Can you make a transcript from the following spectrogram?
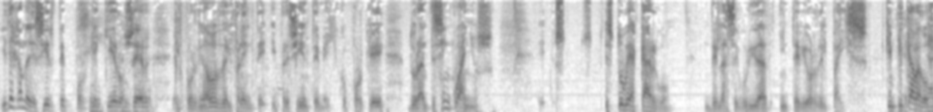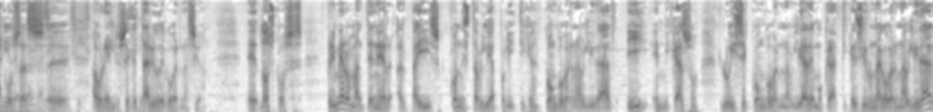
Y déjame decirte por qué quiero ser el coordinador del Frente y presidente de México, porque durante cinco años eh, estuve a cargo de la seguridad interior del país, que implicaba dos cosas, eh, Aurelio, secretario de Gobernación. Eh, dos cosas. Primero, mantener al país con estabilidad política, con gobernabilidad y, en mi caso, lo hice con gobernabilidad democrática, es decir, una gobernabilidad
